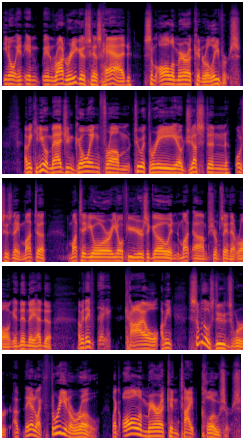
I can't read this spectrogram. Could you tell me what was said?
you know, in in, in Rodriguez has had some All American relievers. I mean, can you imagine going from two or three, you know, Justin, what was his name, Monta, Montagnor, you know, a few years ago, and uh, I'm sure I'm saying that wrong, and then they had to, I mean, they, they Kyle, I mean, some of those dudes were uh, they had like three in a row, like all American type closers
